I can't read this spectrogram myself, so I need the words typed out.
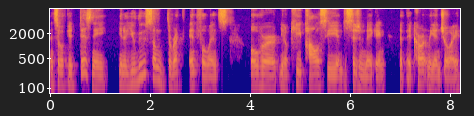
And so, if you're Disney, you know you lose some direct influence over you know key policy and decision making that they currently enjoy.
